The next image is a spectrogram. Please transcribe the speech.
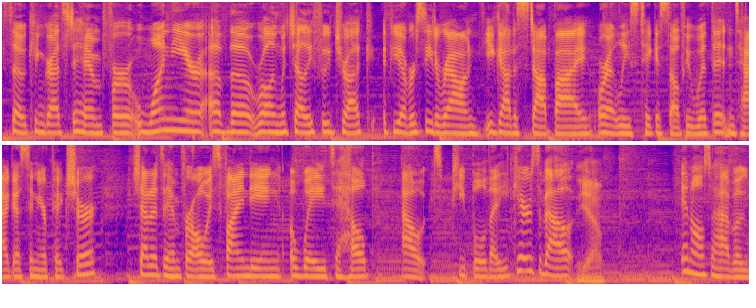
so congrats to him for one year of the Rolling with Jelly food truck. If you ever see it around, you got to stop by or at least take a selfie with it and tag us in your picture. Shout out to him for always finding a way to help out people that he cares about Yeah. And also have a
